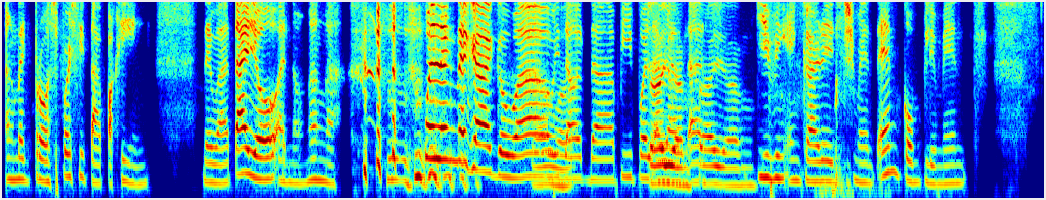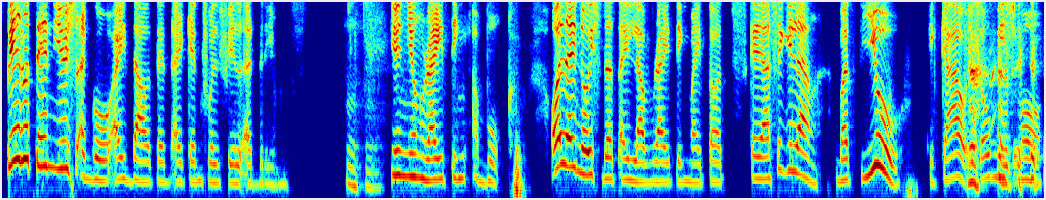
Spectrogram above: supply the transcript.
ang nag-prosper si Tapa King. 'Di ba? Tayo ano nga nga. Walang nagagawa Tama. without the people sayang, around us sayang. giving encouragement and compliments. Pero 10 years ago, I doubted I can fulfill a dream. Mhm. Yun yung writing a book. All I know is that I love writing my thoughts. Kaya sige lang. But you, ikaw, ikaw mismo,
